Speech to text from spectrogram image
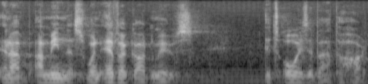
and I, I mean this, whenever God moves, it's always about the heart.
